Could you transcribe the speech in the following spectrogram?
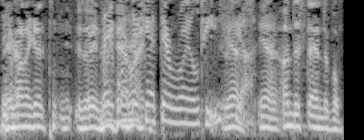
they want to get they, they want right. to get their royalties. Yes, yeah, yeah understandable.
